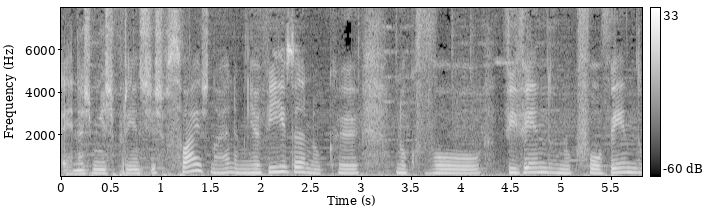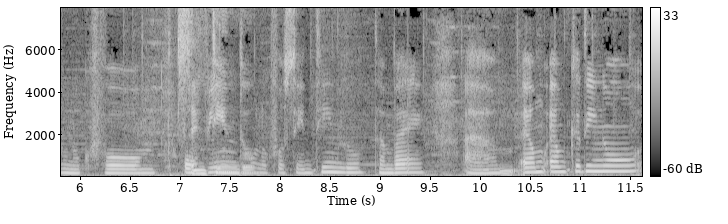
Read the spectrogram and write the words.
é nas minhas experiências pessoais, não é? Na minha vida, no que, no que vou vivendo, no que vou vendo, no que vou Sentindo. ouvindo, no que vou sentindo também. Ah, é, um, é um bocadinho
